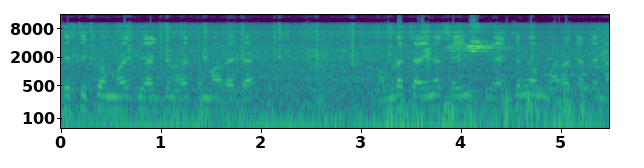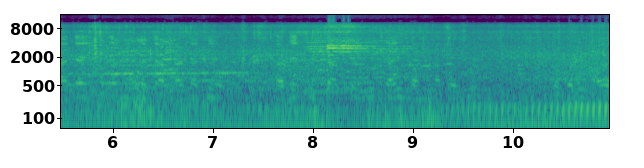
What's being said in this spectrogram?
ব্যতিক্রম হয়, দু একজন হয়তো মারা যায়। আমরা চাই না সেই দু একজনও মারা যাতে না যায় আল্লাহর কাছে তাদের সুস্বাস্থ্য চাই কামনা করব। সকলেই ভালো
